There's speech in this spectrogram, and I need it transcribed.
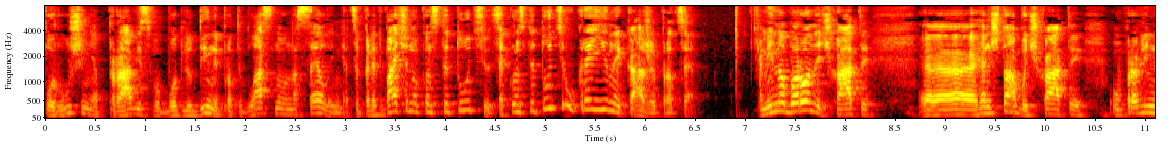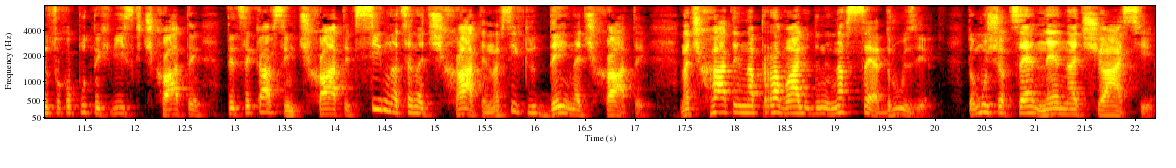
порушення прав і свобод людини проти власного населення. Це передбачено Конституцією. Це Конституція України каже про це. Міноборони чхати, Генштабу чхати, управлінню сухопутних військ чхати, ТЦК всім чхати, всім на це начхати, на всіх людей начхати, начхати на права людини, на все, друзі. Тому що це не на часі.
